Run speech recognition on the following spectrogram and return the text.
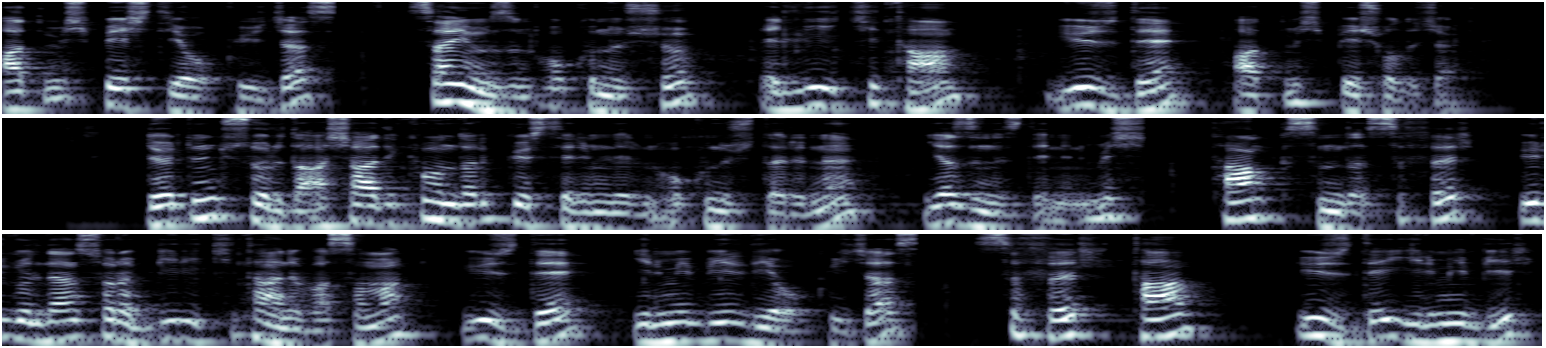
65 diye okuyacağız. Sayımızın okunuşu 52 tam 65 olacak. Dördüncü soruda aşağıdaki ondalık gösterimlerin okunuşlarını yazınız denilmiş. Tam kısımda 0, virgülden sonra 1 2 tane basamak yüzde 21 diye okuyacağız. 0 tam yüzde 21.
